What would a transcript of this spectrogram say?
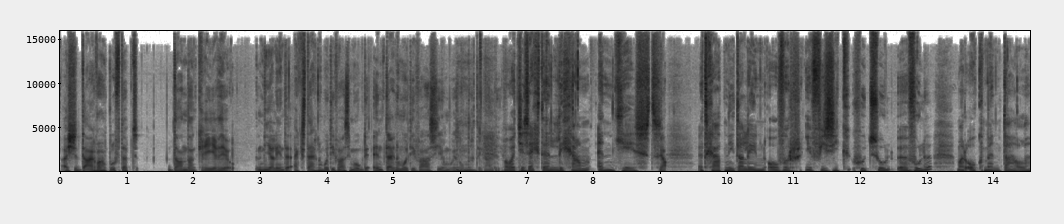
Als je daarvan geproefd hebt, dan, dan creëer je niet alleen de externe motivatie, maar ook de interne motivatie om gezonder te gaan leven. Maar wat je zegt, hè, lichaam en geest. Ja. Het gaat niet alleen over je fysiek goed eh, voelen, maar ook mentaal. Hè?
